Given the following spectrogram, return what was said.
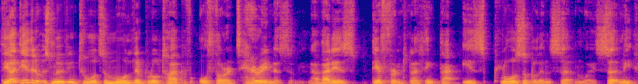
The idea that it was moving towards a more liberal type of authoritarianism, now that is different, and I think that is plausible in certain ways. Certainly,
